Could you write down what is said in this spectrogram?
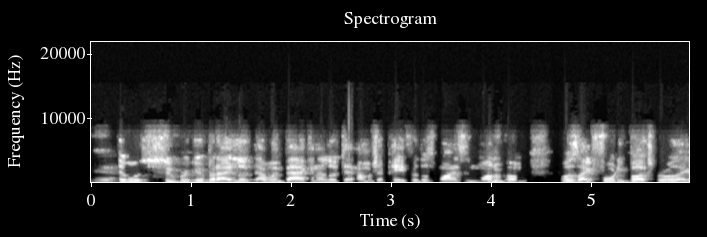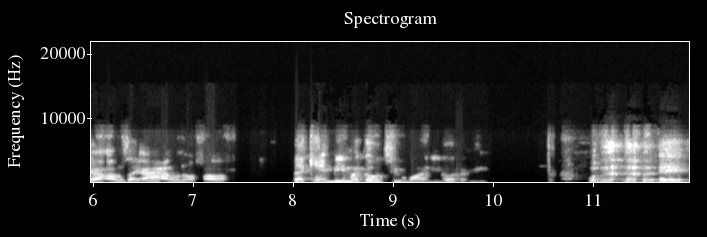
yeah. it was super good. But I looked, I went back and I looked at how much I paid for those wines, and one of them was like forty bucks, bro. Like I, I was like, ah, I don't know if I'll. That can't be my go-to wine. You know what I mean? Well, the, the, hey,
